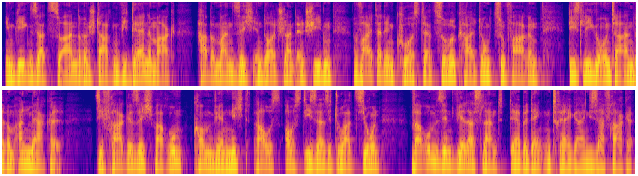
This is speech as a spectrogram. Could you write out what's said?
im Gegensatz zu anderen Staaten wie Dänemark habe man sich in Deutschland entschieden, weiter den Kurs der Zurückhaltung zu fahren. Dies liege unter anderem an Merkel. Sie frage sich, warum kommen wir nicht raus aus dieser Situation, Warum sind wir das Land der Bedenkenträger in dieser Frage?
